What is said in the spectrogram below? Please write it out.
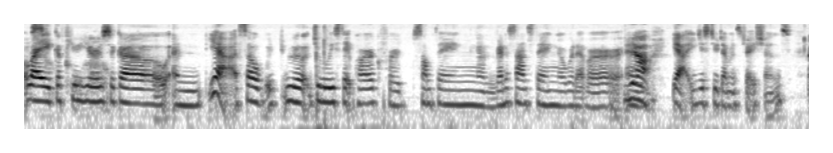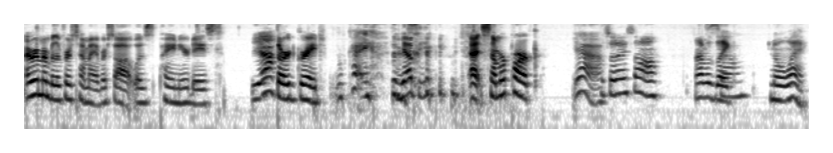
like so a few cool. years ago, and yeah, so we we were at Jubilee State Park for something and Renaissance thing or whatever. And Yeah. yeah, you just do demonstrations. I remember the first time I ever saw it was Pioneer Days, Yeah. third grade Okay. Yep. at Summer Park. Yeah. That's what I saw. I was like, no way.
